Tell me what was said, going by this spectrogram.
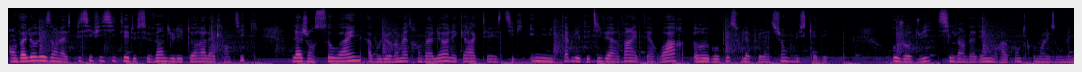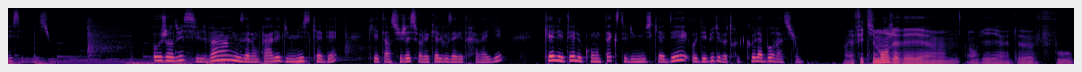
En valorisant la spécificité de ce vin du littoral atlantique, l'agence SoWine a voulu remettre en valeur les caractéristiques inimitables des divers vins et terroirs regroupés sous l'appellation muscadet. Aujourd'hui, Sylvain Dadé nous raconte comment ils ont mené cette mission. Aujourd'hui, Sylvain, nous allons parler du muscadet, qui est un sujet sur lequel vous avez travaillé. Quel était le contexte du muscadet au début de votre collaboration? Effectivement, j'avais euh, envie euh, de vous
